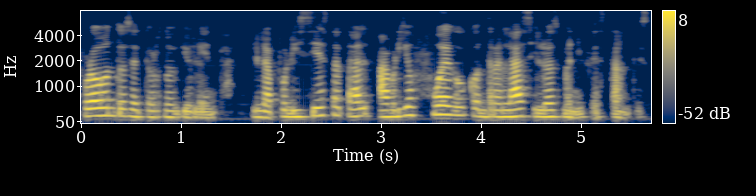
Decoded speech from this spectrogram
pronto se tornó violenta y la policía estatal abrió fuego contra las y los manifestantes,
